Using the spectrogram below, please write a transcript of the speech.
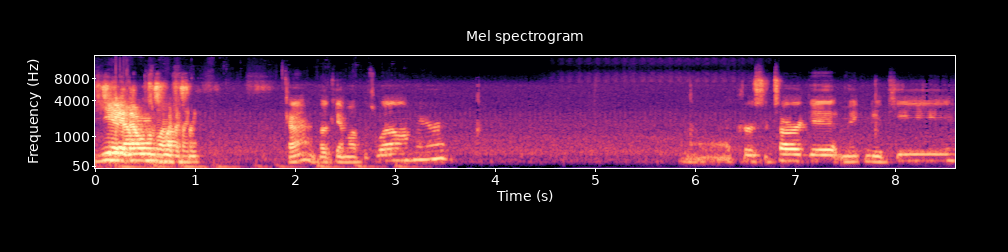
yeah, that one's my friend. Okay, hook him up as well here. Uh, cursor target, make new key.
